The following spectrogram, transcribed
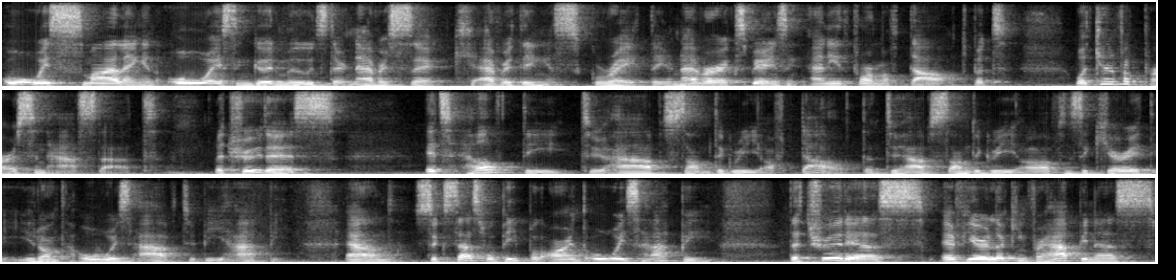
always smiling and always in good moods. They're never sick. Everything is great. They're never experiencing any form of doubt. But what kind of a person has that? The truth is, it's healthy to have some degree of doubt and to have some degree of insecurity. You don't always have to be happy. And successful people aren't always happy. The truth is, if you're looking for happiness,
